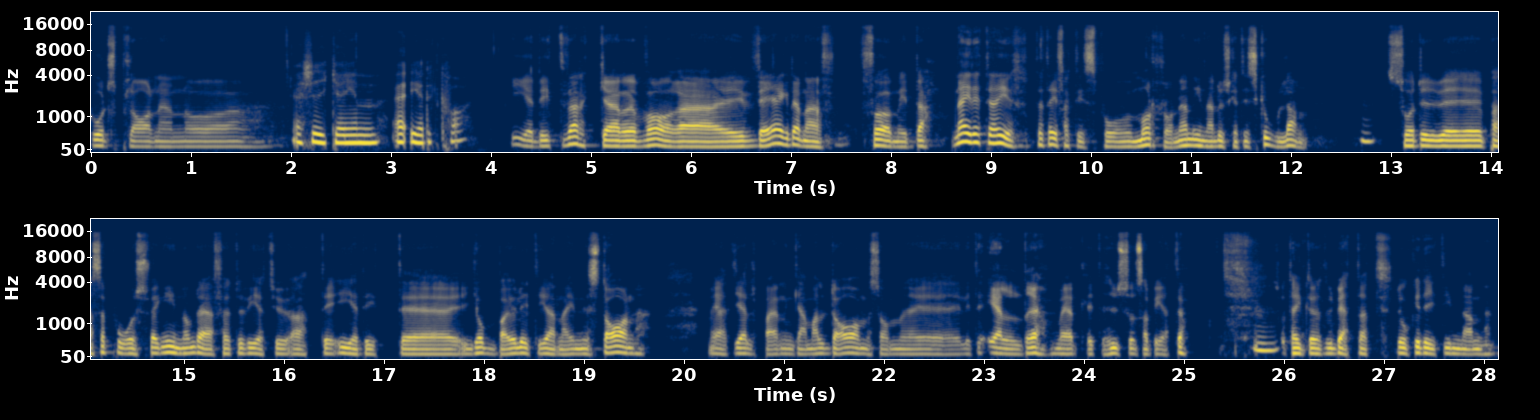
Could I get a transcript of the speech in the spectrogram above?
gårdsplanen och Jag kikar in, är Edith kvar? Edith verkar vara iväg denna förmiddag. Nej, detta är, detta är faktiskt på morgonen innan du ska till skolan. Mm. Så du eh, passar på att svänga in dem där för att du vet ju att eh, Edith eh, jobbar ju lite grann inne i stan med att hjälpa en gammal dam som är lite äldre med lite hushållsarbete. Mm. Så tänkte jag att det är bättre att du åker dit innan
